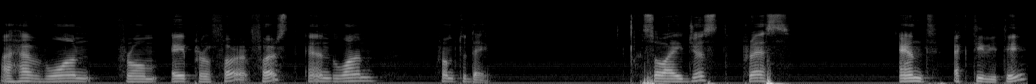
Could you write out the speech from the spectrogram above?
I have one from April 1st and one from today. So I just press end activity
